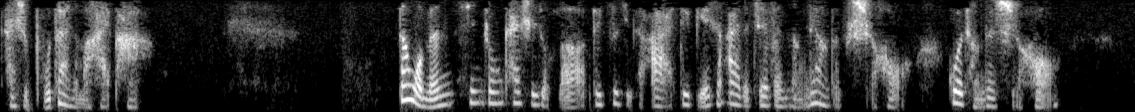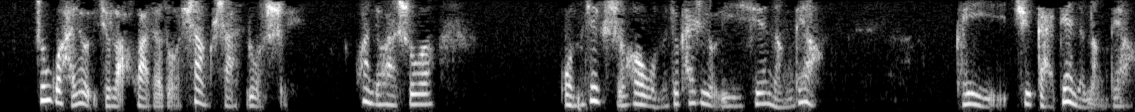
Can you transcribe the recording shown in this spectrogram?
开始不再那么害怕。当我们心中开始有了对自己的爱、对别人爱的这份能量的时候，过程的时候，中国还有一句老话叫做“上善若水”。换句话说，我们这个时候我们就开始有了一些能量，可以去改变的能量，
